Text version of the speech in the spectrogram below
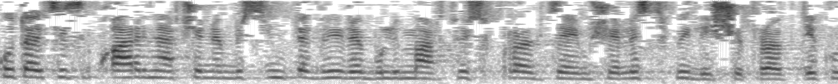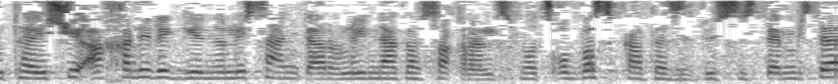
ქუთაისის მყარი ნარჩენების ინტეგრირებული მართვის პროექტზე იმშელის თბილისში. პროექტი ქუთაისში ახალი რეგიონული სანიტარული ნაგავსაყრელის მოწყობას გადაზიდვის სისტემის და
